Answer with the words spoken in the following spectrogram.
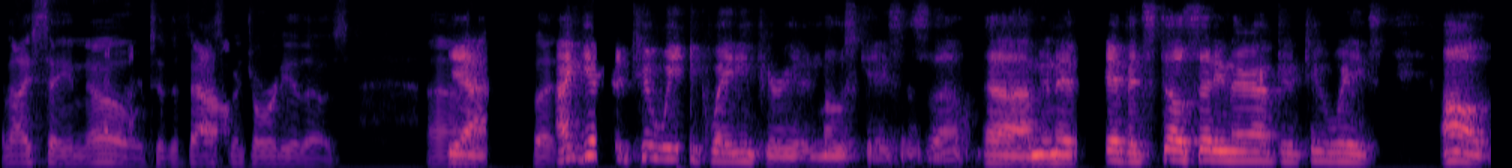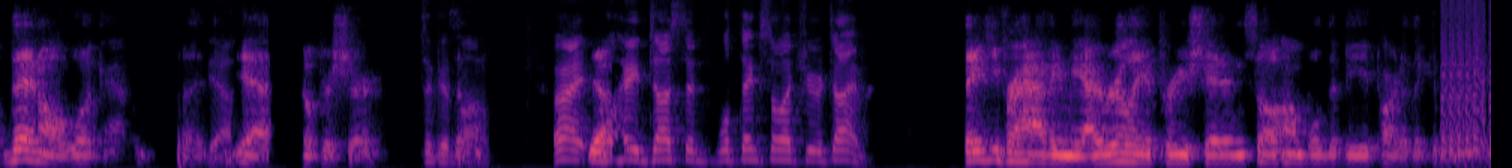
And I say no to the vast majority of those. Um, yeah. But I give it a two week waiting period in most cases though. Um, and if, if it's still sitting there after two weeks, oh, then I'll look at them. But yeah, yeah, no, for sure. It's a good so, model. All right. Yeah. Well, hey, Dustin, well, thanks so much for your time. Thank you for having me. I really appreciate it and so humbled to be a part of the community.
